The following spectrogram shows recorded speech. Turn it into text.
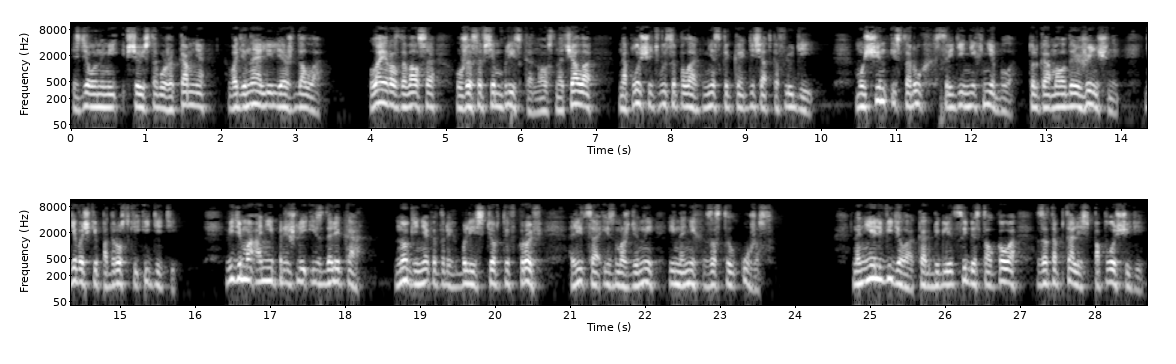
сделанными все из того же камня, водяная лилия ждала. Лай раздавался уже совсем близко, но сначала на площадь высыпало несколько десятков людей. Мужчин и старух среди них не было, только молодые женщины, девочки-подростки и дети. Видимо, они пришли издалека. Ноги некоторых были стерты в кровь, лица измождены, и на них застыл ужас. Наниэль видела, как беглецы бестолково затоптались по площади,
